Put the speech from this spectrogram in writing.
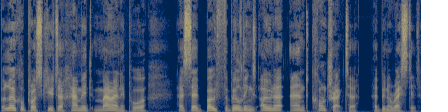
but local prosecutor Hamid Maranipur has said both the building's owner and contractor had been arrested.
